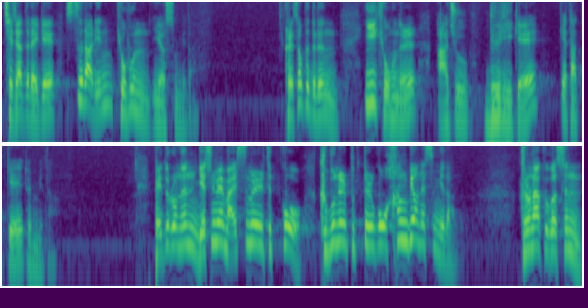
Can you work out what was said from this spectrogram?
제자들에게 쓰라린 교훈이었습니다. 그래서 그들은 이 교훈을 아주 느리게 깨닫게 됩니다. 베드로는 예수님의 말씀을 듣고 그분을 붙들고 항변했습니다. 그러나 그것은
